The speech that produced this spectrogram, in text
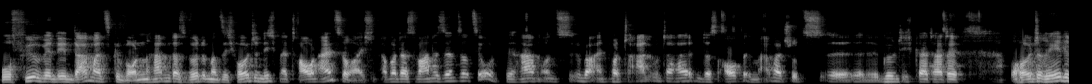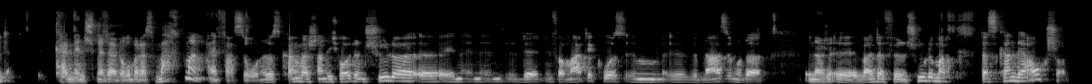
wofür wir den damals gewonnen haben, das würde man sich heute nicht mehr trauen einzureichen. Aber das war eine Sensation. Wir haben uns über ein Portal unterhalten, das auch im Arbeitsschutz äh, Gültigkeit hatte. Heute redet kein Mensch mehr darüber. Das macht man einfach so. Ne? Das kann wahrscheinlich heute ein Schüler äh, in, in, in der Informatikkurs im äh, Gymnasium oder in einer äh, weiterführenden Schule macht, das kann der auch schon.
